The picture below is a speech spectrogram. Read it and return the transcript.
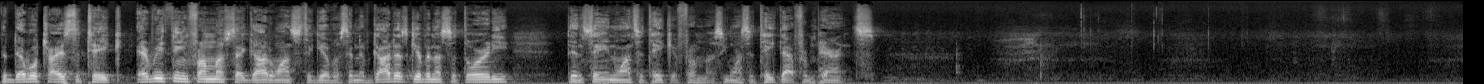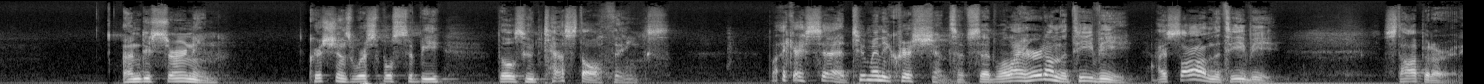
The devil tries to take everything from us that God wants to give us. And if God has given us authority, then Satan wants to take it from us. He wants to take that from parents. Undiscerning. Christians, we're supposed to be those who test all things. Like I said, too many Christians have said, Well, I heard on the TV, I saw on the TV. Stop it already.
